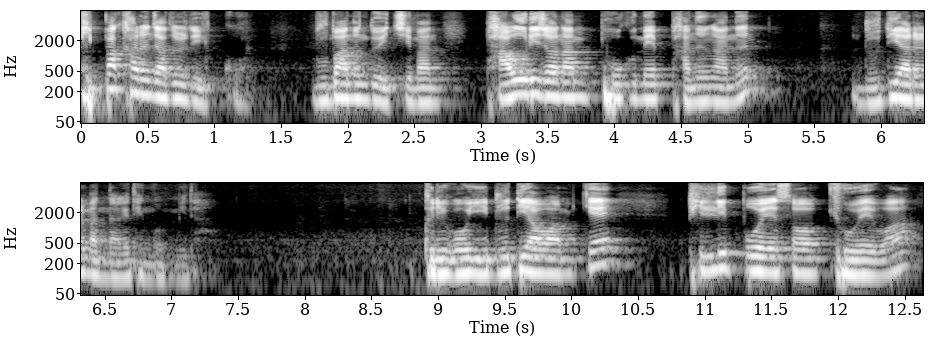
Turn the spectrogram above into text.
핍박하는 자들도 있고 무반응도 있지만 바울이 전한 복음에 반응하는 루디아를 만나게 된 겁니다. 그리고 이 루디아와 함께 빌립보에서 교회와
